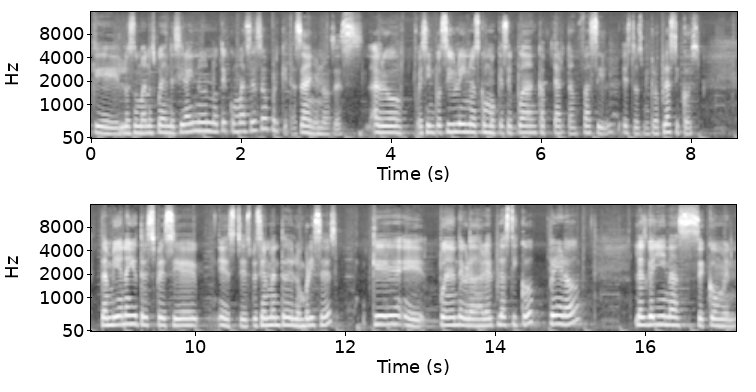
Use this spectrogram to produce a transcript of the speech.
que los humanos pueden decir, ay no, no te comas eso porque te hace daño, no, es algo pues imposible y no es como que se puedan captar tan fácil estos microplásticos. También hay otra especie, este, especialmente de lombrices, que eh, pueden degradar el plástico, pero las gallinas se comen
